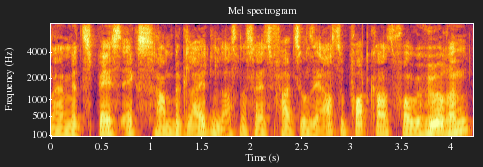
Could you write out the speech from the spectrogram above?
äh, mit SpaceX haben begleiten lassen. Das heißt, falls Sie unsere erste Podcast-Folge hören,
